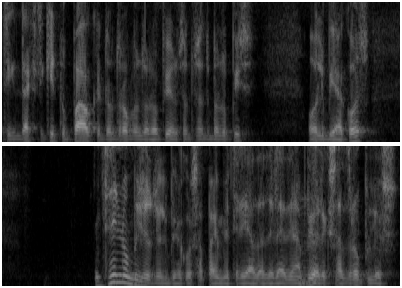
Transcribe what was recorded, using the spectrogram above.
την τακτική του Πάου και τον τρόπο με τον οποίο θα τους αντιμετωπίσει ο Ολυμπιακός. Δεν νομίζω ότι ο Ολυμπιακός θα πάει με τριάδα. Δηλαδή να Ναι. μπει ο Αλεξανδρόπουλος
